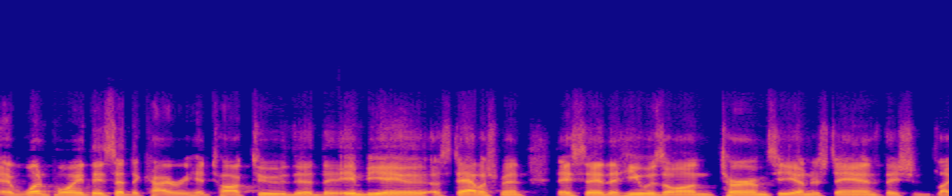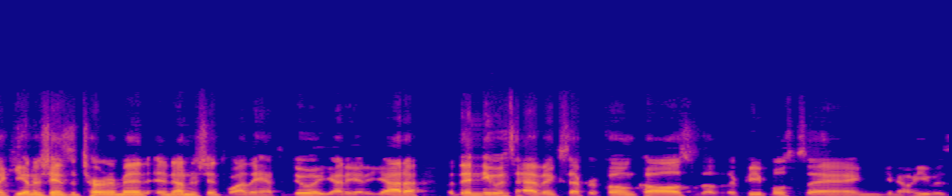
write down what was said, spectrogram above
At one point, they said that Kyrie had talked to the the NBA establishment. They said that he was on terms. He understands they should like he understands the tournament and understands why they have to do it. Yada yada yada. But then he was having separate phone calls with other people saying, you know, he was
